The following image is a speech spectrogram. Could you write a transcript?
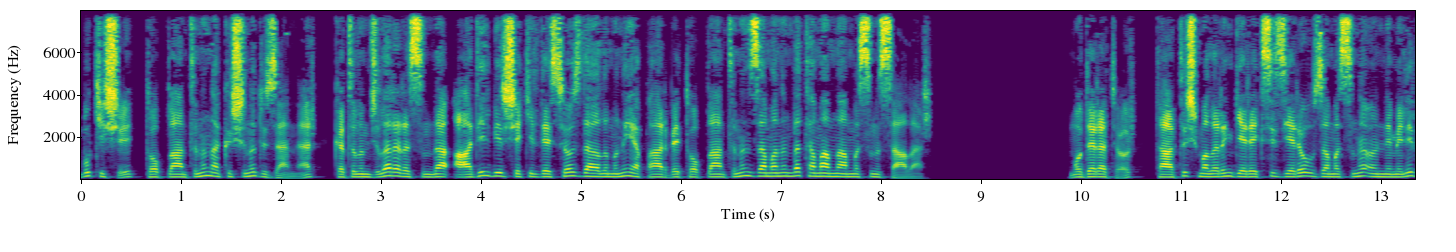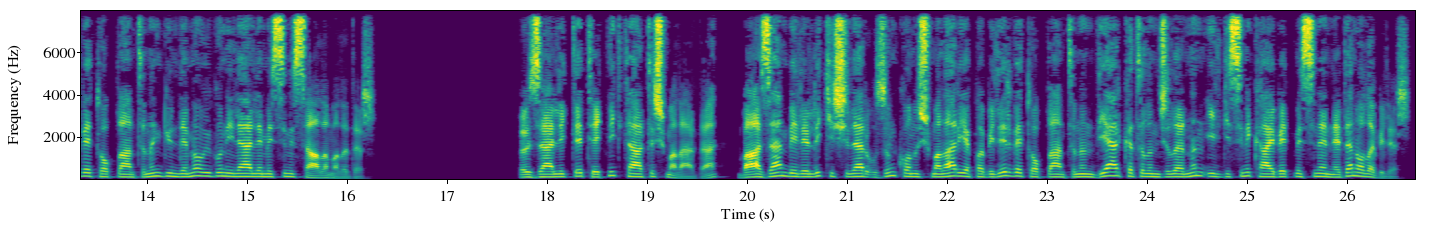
Bu kişi, toplantının akışını düzenler, katılımcılar arasında adil bir şekilde söz dağılımını yapar ve toplantının zamanında tamamlanmasını sağlar. Moderatör, tartışmaların gereksiz yere uzamasını önlemeli ve toplantının gündeme uygun ilerlemesini sağlamalıdır. Özellikle teknik tartışmalarda, bazen belirli kişiler uzun konuşmalar yapabilir ve toplantının diğer katılımcılarının ilgisini kaybetmesine neden olabilir.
